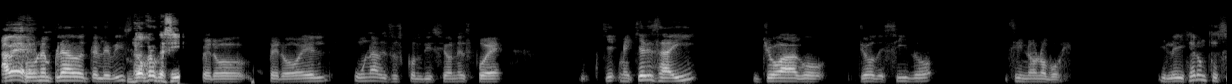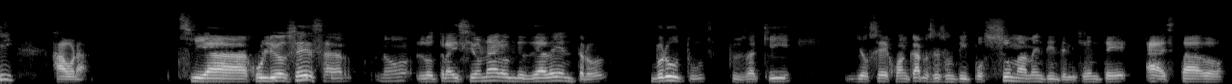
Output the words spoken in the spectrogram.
a ver, fue un empleado de Televisa. Yo creo que sí. Pero, pero él una de sus condiciones fue, ¿me quieres ahí? Yo hago, yo decido, si no, no voy. Y le dijeron que sí. Ahora, si a Julio César no lo traicionaron desde adentro, Brutus, pues aquí yo sé, Juan Carlos es un tipo sumamente inteligente, ha estado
